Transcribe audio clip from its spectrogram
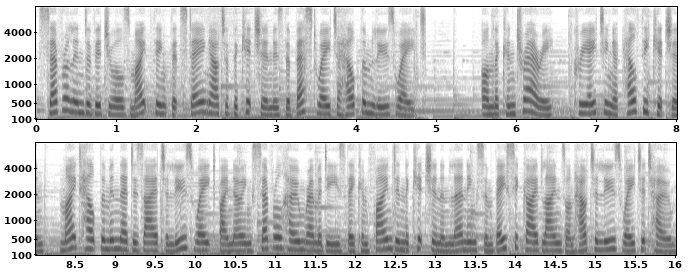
Several individuals might think that staying out of the kitchen is the best way to help them lose weight. On the contrary, creating a healthy kitchen might help them in their desire to lose weight by knowing several home remedies they can find in the kitchen and learning some basic guidelines on how to lose weight at home.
